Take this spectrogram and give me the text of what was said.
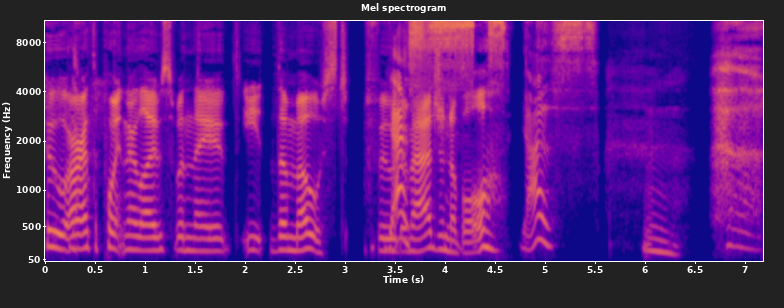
who are at the point in their lives when they eat the most food Yes. imaginable. Yes. Mm.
